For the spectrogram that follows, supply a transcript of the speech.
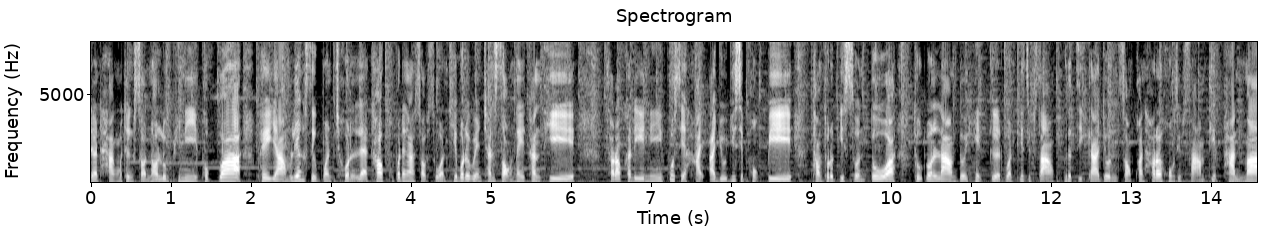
เดินทางมาถึงสอนอลุมพินี พบว่าพยายามเลี่ยงสื่อมวลชน และเข้าพบพนักงานสอบสวนที่บริเวณชั้น 2 ในทันทีสำหรับคดีนี้ผู้เสียหายอายุ 26 ปีทำธุรกิจส่วนตัว ถูกลวนลามโดยเหตุเกิดวันที่ 13 พฤศจิกายน 2563 ที่ผ่านมา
